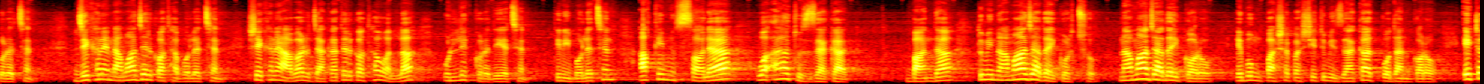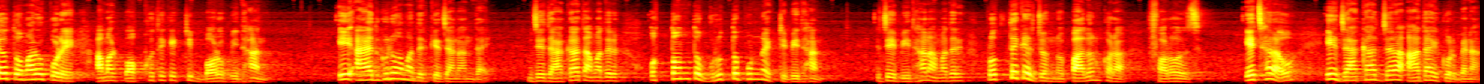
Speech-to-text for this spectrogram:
করেছেন। যেখানে নামাজের কথা বলেছেন, সেখানে আবার জাকাতের কথাও আল্লাহ উল্লেখ করে দিয়েছেন। তিনি বলেছেন আকিমুসলা ও আহাতুজ জাকাত বান্দা, তুমি নামাজ আদায় করছ, নামাজ আদায় করো এবং পাশাপাশি তুমি জাকাত প্রদান করো। এটাও তোমার উপরে আমার পক্ষ থেকে একটি বড় বিধান। এই আয়াতগুলো আমাদেরকে জানান দেয়, যে জাকাত আমাদের অত্যন্ত গুরুত্বপূর্ণ একটি বিধান। যে বিধান আমাদের প্রত্যেকের জন্য পালন করা ফরজ। এছাড়াও, এই জাকাত যারা আদায় করবে না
